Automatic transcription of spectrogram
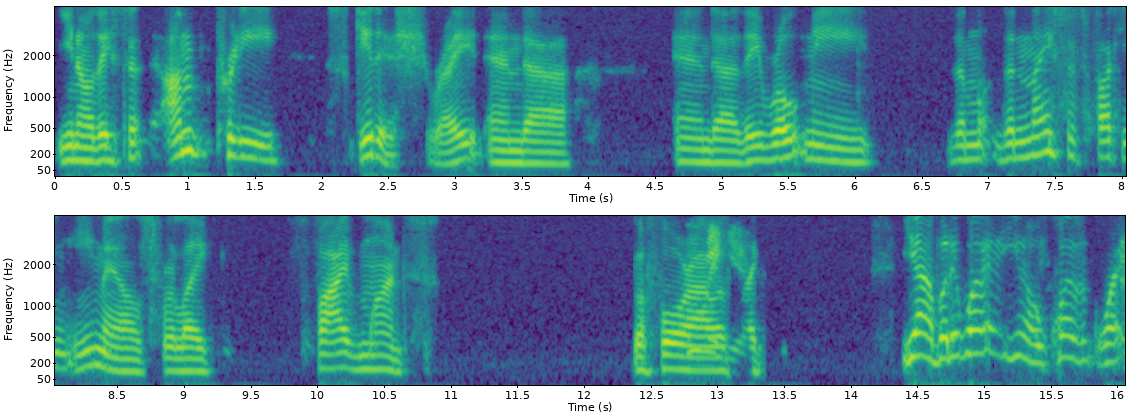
you know they said i'm pretty skittish right? And uh and uh they wrote me the the nicest fucking emails for like five months before i was like yeah but it was you know it wasn't quite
